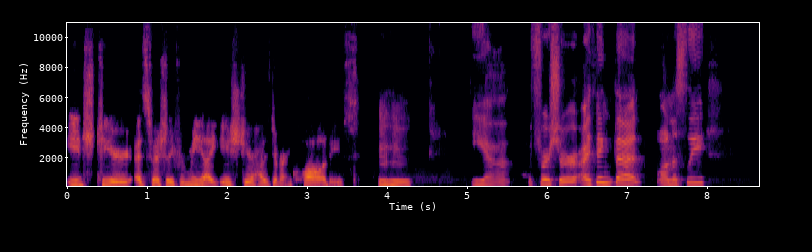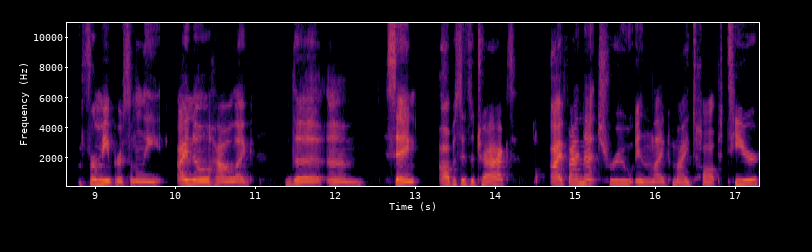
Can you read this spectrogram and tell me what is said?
each tier, especially for me, like each tier has different qualities. Mhm. Yeah, for sure. I think that honestly, for me personally, I know how like the um saying opposites attract. I find that true in like my top tier,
